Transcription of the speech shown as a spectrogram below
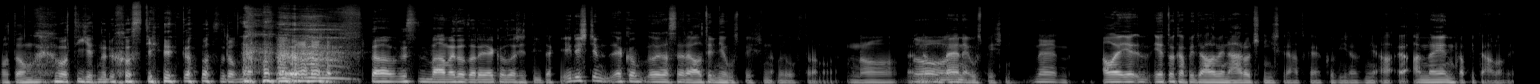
o tom, o té jednoduchosti toho zrovna. Ta, myslím, máme to tady jako zažitý taky. I když tím jako byl zase relativně úspěšný na druhou stranu. No, Ne, no, ne, ne neúspěšný. ne, Ale je, je to kapitálově náročný zkrátka jako výrazně a, a nejen kapitálově.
